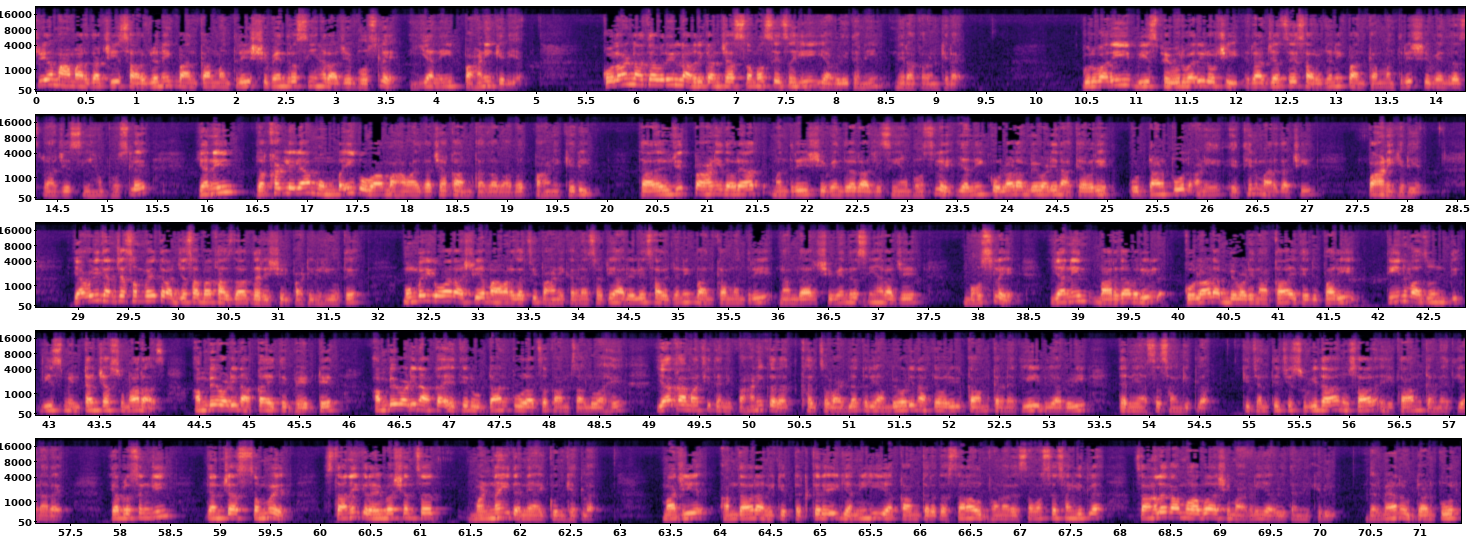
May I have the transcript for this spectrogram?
राष्ट्रीय महामार्गाची सार्वजनिक बांधकाम मंत्री शिवेंद्रसिंह राजे भोसले यांनी पाहणी केली आहे. कोलाड नाक्यावरील नागरिकांच्या समस्येचंही यावेळी त्यांनी निराकरण केलं आहे गुरुवारी वीस फेब्रुवारी रोजी राज्याचे सार्वजनिक बांधकाम मंत्री शिवेंद्र राजेसिंह भोसले यांनी रखडलेल्या मुंबई गोवा महामार्गाच्या कामकाजाबाबत पाहणी केली. तर आयोजित पाहणी दौऱ्यात मंत्री शिवेंद्र राजेसिंह भोसले यांनी कोलाड आंबेवाडी नाक्यावरील उड्डाणपूल आणि येथील मार्गाची पाहणी केली आहे. यावेळी त्यांच्या समवेत राज्यसभा खासदार धैर्यशील पाटीलही होते. मुंबई गोवा राष्ट्रीय महामार्गाची पाहणी करण्यासाठी आलेले सार्वजनिक बांधकाम मंत्री नामदार शिवेंद्रसिंह राजे भोसले यांनी मार्गावरील कोलाड आंबेवाडी नाका येथे दुपारी तीन वाजून वीस मिनिटांच्या सुमारास आंबेवाडी नाका येथे भेट देत आंबेवाडी नाका येथील उड्डाणपुराचं काम चालू आहे. या कामाची त्यांनी पाहणी करत खर्च वाढला तरी आंबेवाडी नाक्यावरील काम करण्यात येईल यावेळी त्यांनी असं सांगितलं की जनतेची सुविधानुसार हे काम करण्यात येणार आहे. याप्रसंगी त्यांच्या समवेत स्थानिक रहिवाशांचं म्हणणंही त्यांनी ऐकून घेतलं. माजी आमदार अनिकेत तटकरे यांनीही या काम करत असताना उद्भवणाऱ्या समस्या सांगितल्या. चांगलं काम व्हावं अशी मागणी यावेळी त्यांनी केली. दरम्यान उड्डाणपूल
